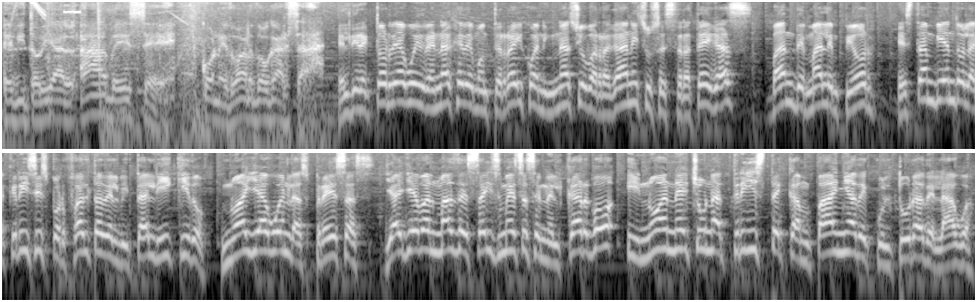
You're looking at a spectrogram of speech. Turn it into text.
Editorial ABC con Eduardo Garza. El director de agua drenaje de Monterrey, Juan Ignacio Barragán, y sus estrategas van de mal en peor. Están viendo la crisis por falta del vital líquido. No hay agua en las presas. Ya llevan más de seis meses en el cargo y no han hecho una triste campaña de cultura del agua.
